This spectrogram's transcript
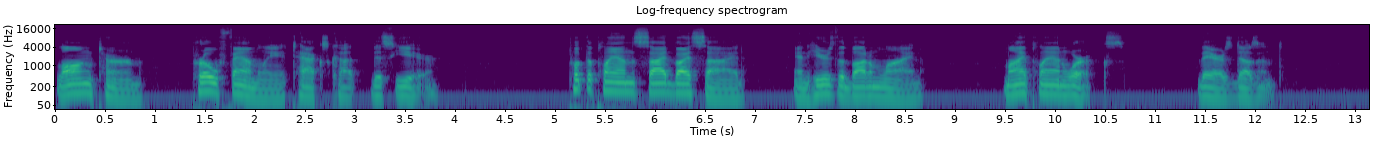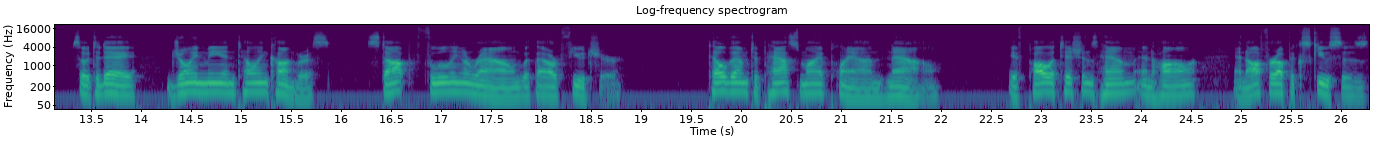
long term, pro family tax cut this year. Put the plans side by side, and here's the bottom line my plan works, theirs doesn't. So today, join me in telling Congress stop fooling around with our future Tell them to pass my plan now. If politicians hem and haw and offer up excuses,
